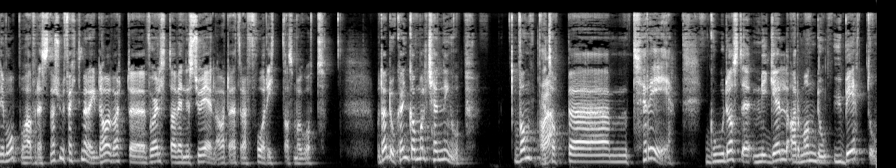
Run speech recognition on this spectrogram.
nivå på her, forresten, ikke du fikk med deg, det har vært uh, Vuelta Venezuela vært et av de få rittene som har gått. Og Der dukka en gammel kjenning opp. Vant oh, ja. etappe eh, tre. Godeste Miguel Armando Ubeto,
